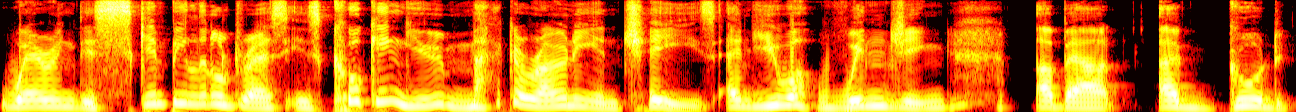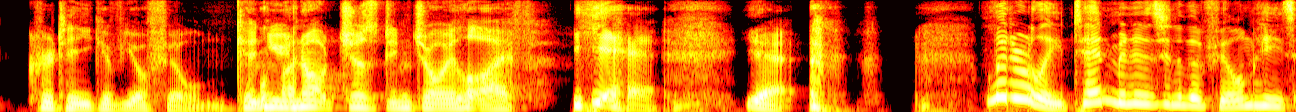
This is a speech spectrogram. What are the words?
wearing this skimpy little dress is cooking you macaroni and cheese, and you are whinging about a good critique of your film. can you not just enjoy life? Yeah, yeah. Literally, 10 minutes into the film, he's.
